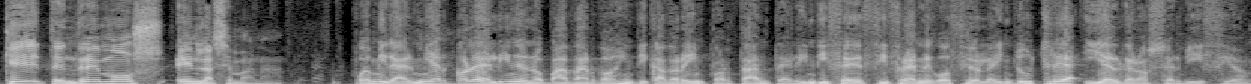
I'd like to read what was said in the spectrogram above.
¿qué tendremos en la semana? Pues mira, el miércoles el INE nos va a dar dos indicadores importantes, el índice de cifra de negocio en la industria y el de los servicios.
